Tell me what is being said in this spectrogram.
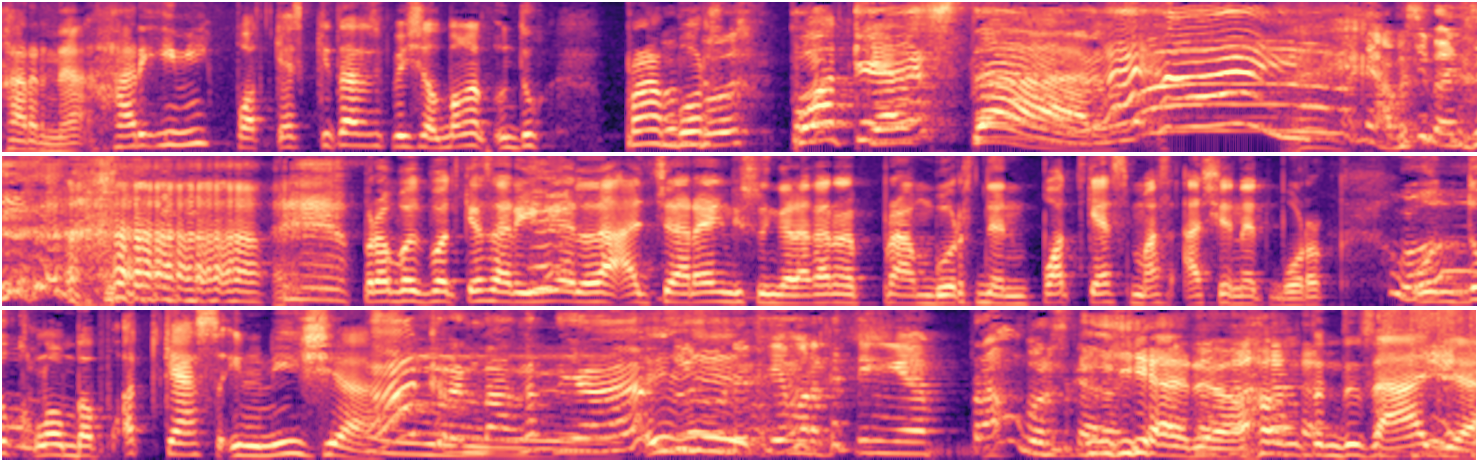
Karena hari ini podcast kita spesial banget untuk Prambors Prambors Podcaster. Ini apa sih Banci? Prambors Podcast hari ini adalah acara yang diselenggarakan oleh Prambors dan Podcast Mas Asia Network untuk lomba podcast Indonesia. Ah, keren banget ya. Lu Iya. udah kayak marketingnya Prambors sekarang. Iya dong, tentu saja.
